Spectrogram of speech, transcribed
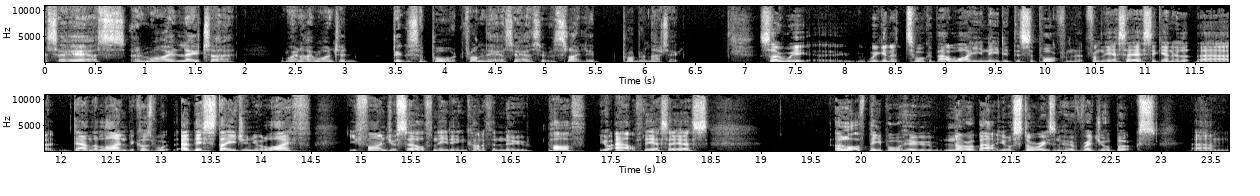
SAS, and why later, when I wanted big support from the SAS, it was slightly problematic. So we we're going to talk about why you needed the support from the from the SAS again uh, down the line because at this stage in your life you find yourself needing kind of a new path. You're out of the SAS. A lot of people who know about your stories and who have read your books um,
